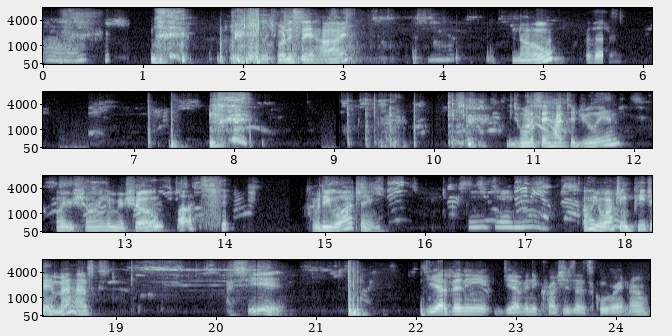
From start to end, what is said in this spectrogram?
Oh. You want to say hi? No? With us? You want to say hi to Julian? Oh, you're showing him your show? Watch. What are you watching? PJ Masks. Oh, you're watching PJ Masks. I see it. Do you have any do you have any crushes at school right now?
